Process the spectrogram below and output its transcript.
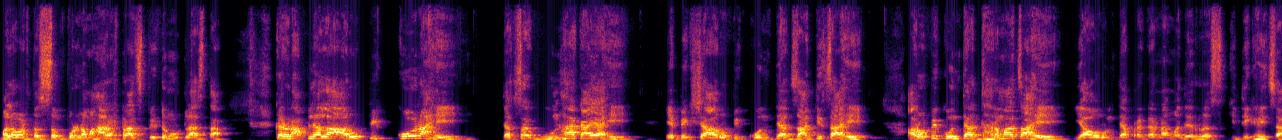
मला वाटतं संपूर्ण महाराष्ट्र आज पेटून उठला असता. कारण आपल्याला आरोपी कोण आहे? त्याचा गुन्हा काय आहे? यापेक्षा आरोपी कोणत्या जातीचा आहे? आरोपी कोणत्या धर्माचा आहे यावरून त्या प्रकरणामध्ये रस किती घ्यायचा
